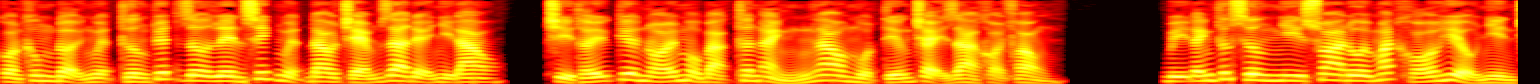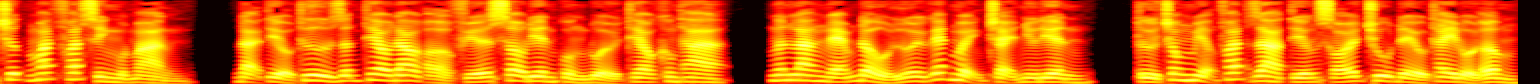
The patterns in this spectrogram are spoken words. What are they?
còn không đợi Nguyệt Thương Tuyết giơ lên xích nguyệt đao chém ra đệ nhị đao, chỉ thấy kia nói màu bạc thân ảnh ngao một tiếng chạy ra khỏi phòng. Bị đánh thức Sương Nhi xoa đôi mắt khó hiểu nhìn trước mắt phát sinh một màn, đại tiểu thư dẫn theo đao ở phía sau điên cuồng đuổi theo không tha, ngân lang ném đầu lưỡi ghét mệnh chạy như điên, từ trong miệng phát ra tiếng sói chu đều thay đổi âm.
